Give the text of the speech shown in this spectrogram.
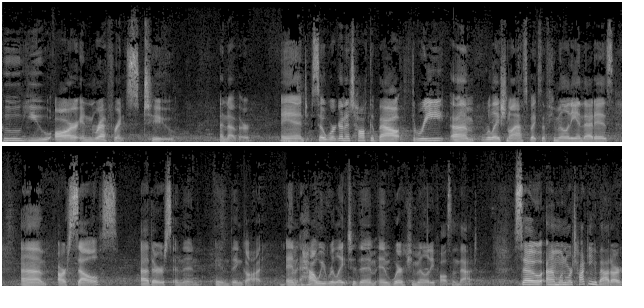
who you are in reference to another. And so we're going to talk about three um, relational aspects of humility, and that is um, ourselves, others, and then and then God, and how we relate to them, and where humility falls in that. So um, when we're talking about our,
